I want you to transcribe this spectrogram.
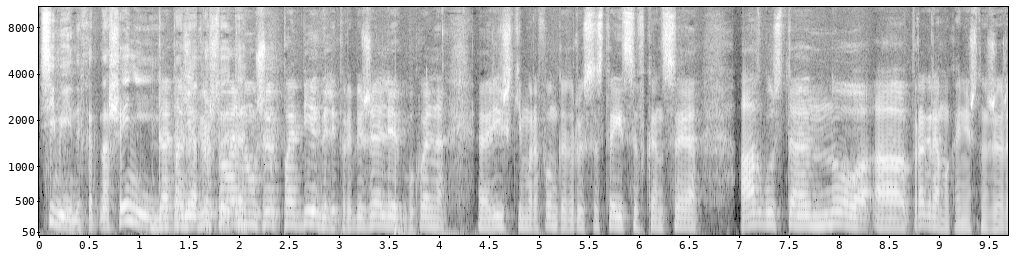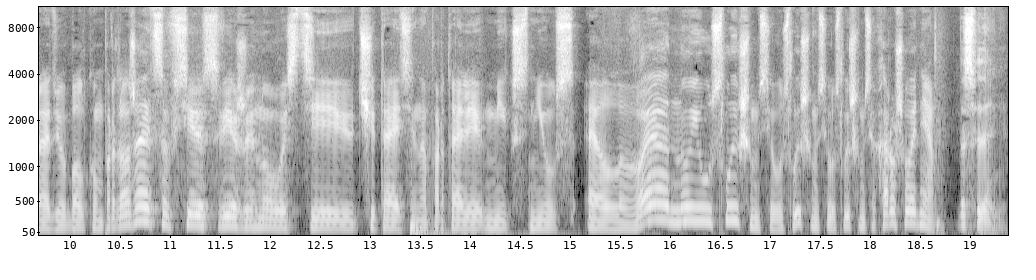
семейных отношений. Да, и даже понятно, виртуально это... уже побегали, пробежали буквально э, рижский марафон, который состоится в конце августа. Но а, программа, конечно же, радио Балкон продолжается. Все свежие новости читайте на портале Mix News LV. Ну и услышимся, услышимся, услышимся. Хорошего дня дня. До свидания.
